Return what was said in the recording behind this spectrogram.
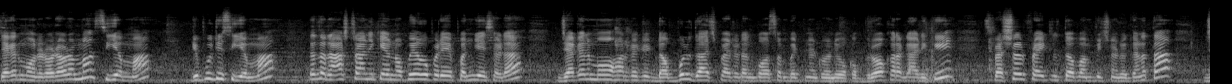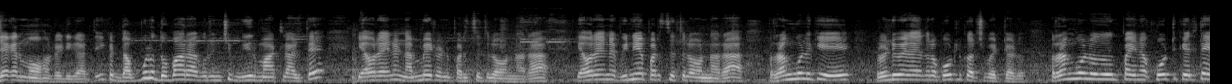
జగన్మోహన్ రెడ్డి వాడమ్మా సీఎమ్మా? డిప్యూటీ సీఎమ్మా? లేదా రాష్ట్రానికి ఏమైనా ఉపయోగపడే పని చేశాడా? జగన్మోహన్ రెడ్డి డబ్బులు దాచిపెట్టడం కోసం పెట్టినటువంటి ఒక బ్రోకర్ గాడికి స్పెషల్ ఫ్లైట్లతో పంపించినటువంటి ఘనత జగన్మోహన్ రెడ్డి గారిది. ఇక డబ్బులు దుబారా గురించి మీరు మాట్లాడితే ఎవరైనా నమ్మేటువంటి పరిస్థితిలో ఉన్నారా? ఎవరైనా వినే పరిస్థితిలో ఉన్నారా? రంగులకి రెండు వేల ఐదు వందల కోట్లు ఖర్చు పెట్టాడు. రంగులు పైన కోర్టుకు వెళ్తే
